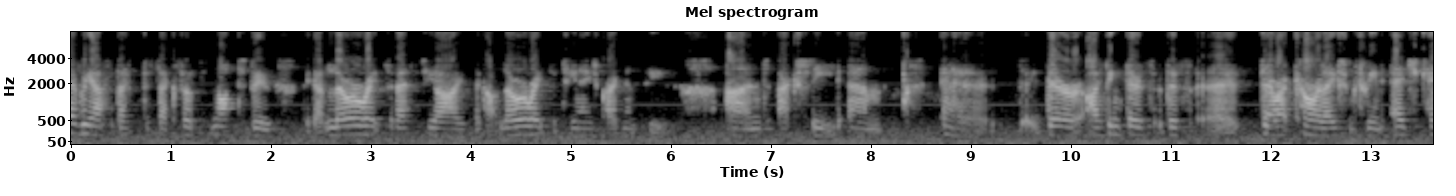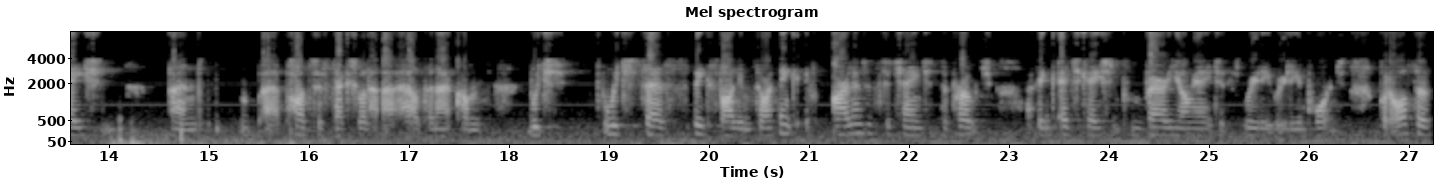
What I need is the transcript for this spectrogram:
every aspect of sex, so it's not taboo. They got lower rates STIs, they got lower rates of teenage pregnancies, and actually. Um, uh, there, I think there's this uh, direct correlation between education and uh, positive sexual uh, health and outcomes, which which says speaks volumes. So I think if Ireland is to change its approach, I think education from very young age is really really important, but also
